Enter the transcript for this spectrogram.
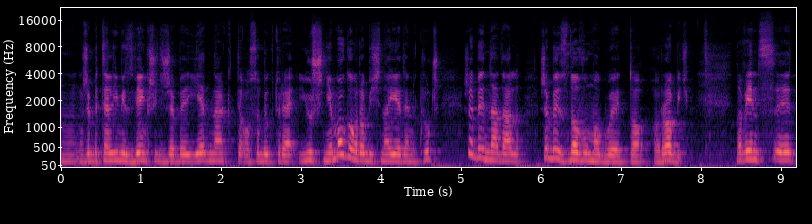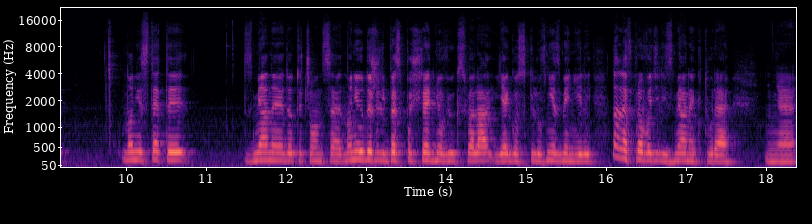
mm, żeby ten limit zwiększyć, żeby jednak te osoby, które już nie mogą robić na jeden klucz, żeby nadal, żeby znowu mogły to robić. No więc, y, no niestety zmiany dotyczące, no nie uderzyli bezpośrednio w Wixwella, jego skillów nie zmienili, no ale wprowadzili zmiany, które e,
